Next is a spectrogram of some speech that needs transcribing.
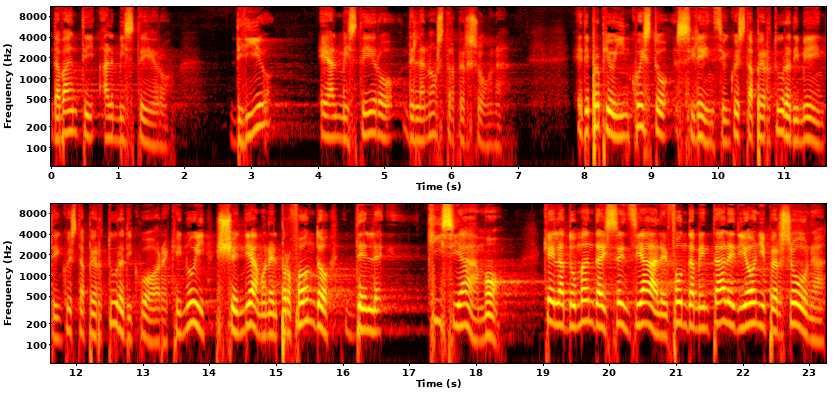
davanti al mistero di Dio e al mistero della nostra persona. Ed è proprio in questo silenzio, in questa apertura di mente, in questa apertura di cuore che noi scendiamo nel profondo del chi siamo, che è la domanda essenziale, fondamentale di ogni persona,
